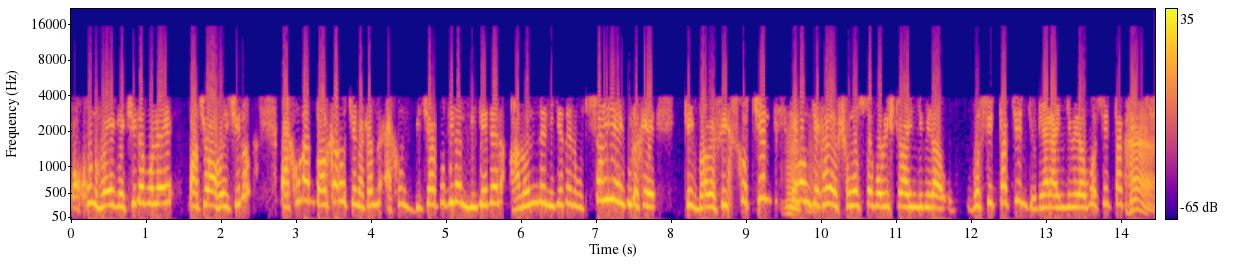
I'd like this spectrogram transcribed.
তখন হয়ে গেছিল বলে বাঁচোয়া হয়েছিল। এখন আর দরকার হচ্ছে না কারণ এখন বিচারপতিরা নিজেদের আনন্দে নিজেদের উৎসাহে এগুলোকে ঠিকভাবে ফিক্স করছেন এবং যেখানে সমস্ত বরিষ্ঠ আইনজীবীরা উপস্থিত থাকছেন জুনিয়র আইনজীবীরা উপস্থিত থাকছেন হ্যাঁ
